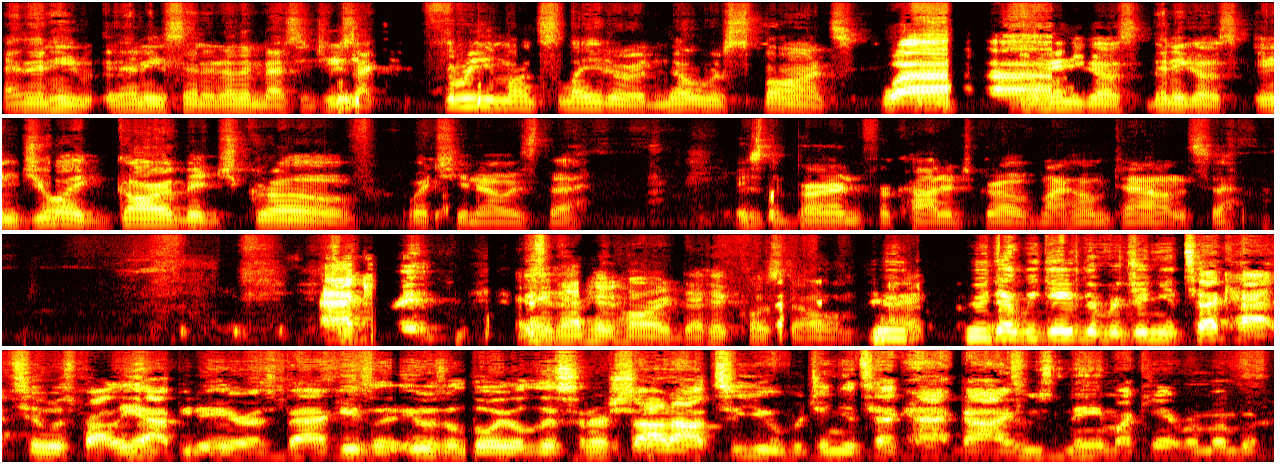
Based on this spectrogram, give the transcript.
And then he and then he sent another message. He's like, three months later, no response. Wow. And then he goes, then he goes, enjoy Garbage Grove, which you know is the is the burn for Cottage Grove, my hometown. So Accurate. hey, that hit hard. That hit close to home. Dude, dude that we gave the Virginia Tech hat to was probably happy to hear us back. He's a he was a loyal listener. Shout out to you, Virginia Tech hat guy, whose name I can't remember.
